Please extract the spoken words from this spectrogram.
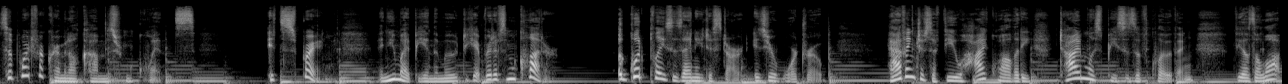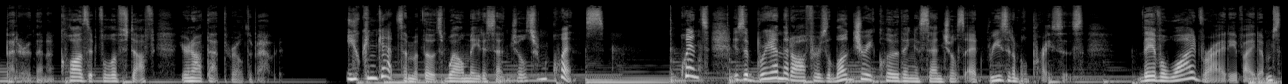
Support for Criminal comes from Quince. It's spring, and you might be in the mood to get rid of some clutter. A good place as any to start is your wardrobe. Having just a few high quality, timeless pieces of clothing feels a lot better than a closet full of stuff you're not that thrilled about. You can get some of those well made essentials from Quince. Quince is a brand that offers luxury clothing essentials at reasonable prices. They have a wide variety of items,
